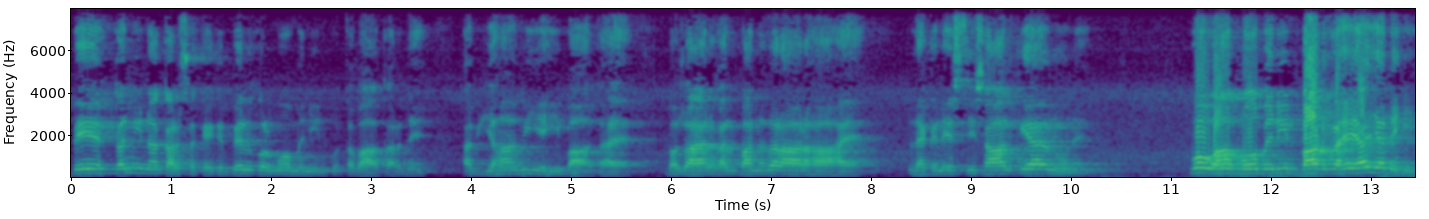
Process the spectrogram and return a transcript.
بے کنی نہ کر سکے کہ بالکل مومنین کو تباہ کر دیں۔ اب یہاں بھی یہی بات ہے۔ بظاہر غلبہ نظر آ رہا ہے، لیکن استحصال کیا ہے انہوں نے؟ وہ وہاں مومنین بھاگ رہے ہیں یا نہیں؟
